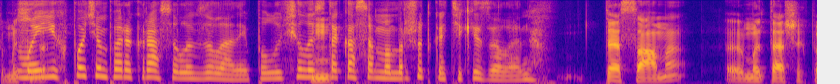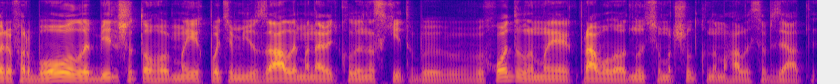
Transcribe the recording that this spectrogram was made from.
Ми, сюди- їх потім перекрасили в зелений. Получилась М. така сама маршрутка, тільки зелена. те саме. е, Ми теж їх перефарбовували. Більше того, ми їх потім юзали. Ми навіть коли на схід виходили, ми, як правило, одну цю маршрутку намагалися взяти.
